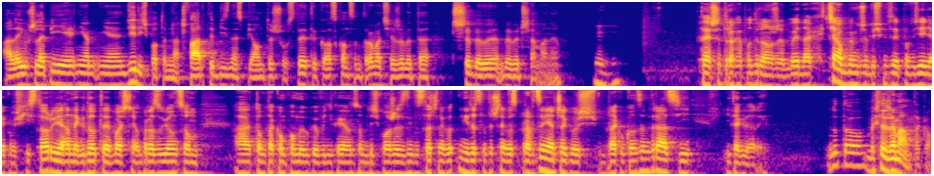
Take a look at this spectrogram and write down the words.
Ale już lepiej je nie, nie dzielić potem na czwarty biznes, piąty, szósty, tylko skoncentrować się, żeby te trzy były, były trzema. Nie? Mhm. To jeszcze trochę podrążę, bo jednak chciałbym, żebyśmy tutaj powiedzieli jakąś historię, anegdotę właśnie obrazującą a tą taką pomyłkę wynikającą być może z niedostatecznego, niedostatecznego sprawdzenia czegoś, braku koncentracji i tak dalej. No to myślę, że mam taką.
